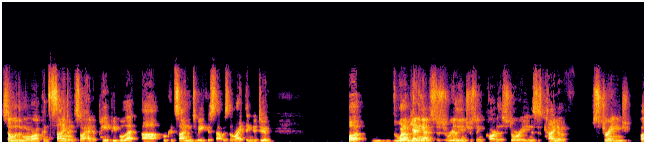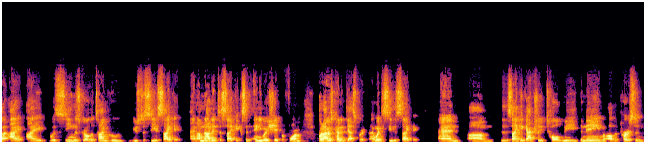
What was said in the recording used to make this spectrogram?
some of them were on consignment, so I had to pay people that uh, who could sign them to me because that was the right thing to do. But what I'm getting at is this really interesting part of the story, and this is kind of strange. But I, I was seeing this girl at the time who used to see a psychic, and I'm not into psychics in any way, shape, or form. But I was kind of desperate. I went to see the psychic, and um, the psychic actually told me the name of the person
